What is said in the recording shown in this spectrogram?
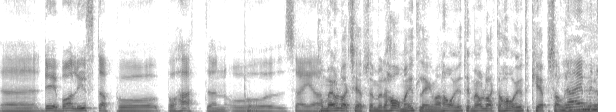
Eh, Det är bara att lyfta på, på hatten och säga... På målvaktskepsen, men det har man ju inte längre. Man har ju inte, målvakter har ju inte kepsar längre. Nej, men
